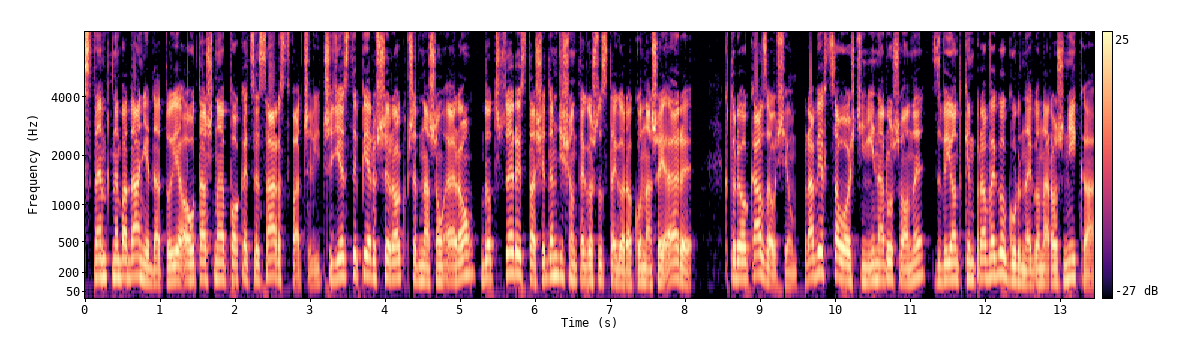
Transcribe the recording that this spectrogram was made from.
Wstępne badanie datuje ołtarz na epokę cesarstwa, czyli 31 rok przed naszą erą do 476 roku naszej ery, który okazał się prawie w całości nienaruszony z wyjątkiem prawego górnego narożnika.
